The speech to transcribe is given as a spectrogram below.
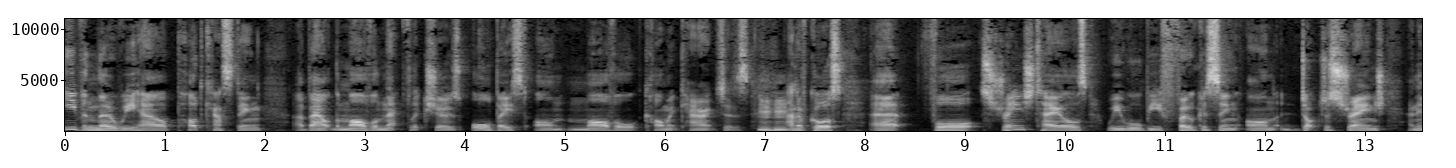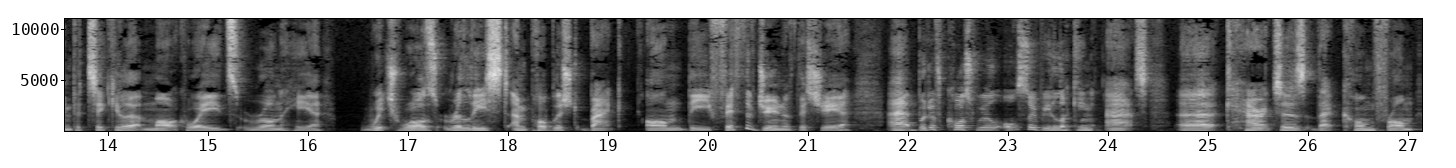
even though we are podcasting about the Marvel Netflix shows, all based on Marvel comic characters. And of course, uh, for Strange Tales, we will be focusing on Doctor Strange, and in particular, Mark Waid's run here, which was released and published back on the 5th of June of this year. Uh, but of course, we'll also be looking at uh, characters that come from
